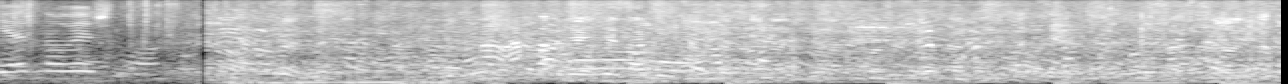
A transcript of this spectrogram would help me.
Jedno wyszło. Nie, nie Thank you.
